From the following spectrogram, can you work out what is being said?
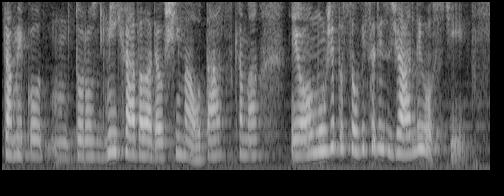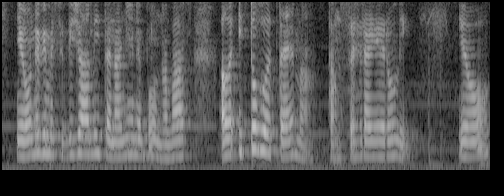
tam jako mm, to rozdmíchávala dalšíma otázkama. Jo, může to souviset i s žádlivostí. Jo, nevím, jestli vy žádlíte na ně nebo na vás, ale i tohle téma tam se hraje roli. Jo,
